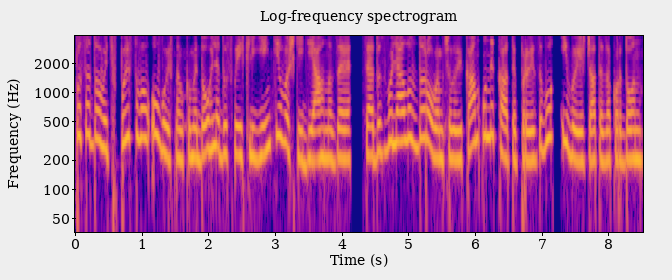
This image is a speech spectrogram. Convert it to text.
Посадовець вписував у висновки медогляду своїх клієнтів важкі діагнози. Це дозволяло здоровим чоловікам уникати призову і виїжджати за кордон.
